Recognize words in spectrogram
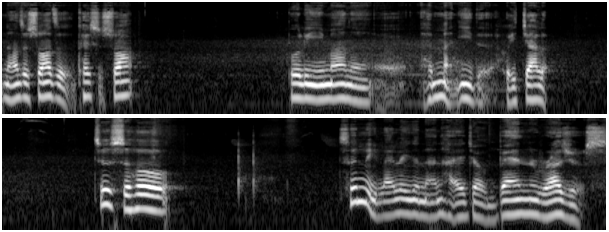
拿着刷子开始刷。玻璃姨妈呢，呃，很满意的回家了。这时候，村里来了一个男孩，叫 Ben Rogers。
